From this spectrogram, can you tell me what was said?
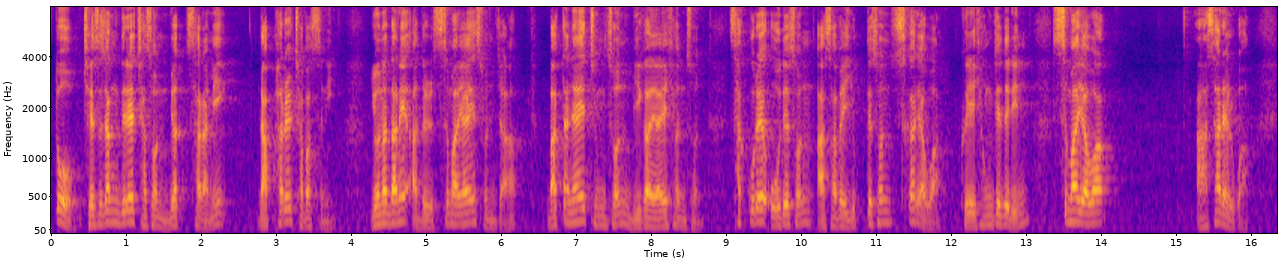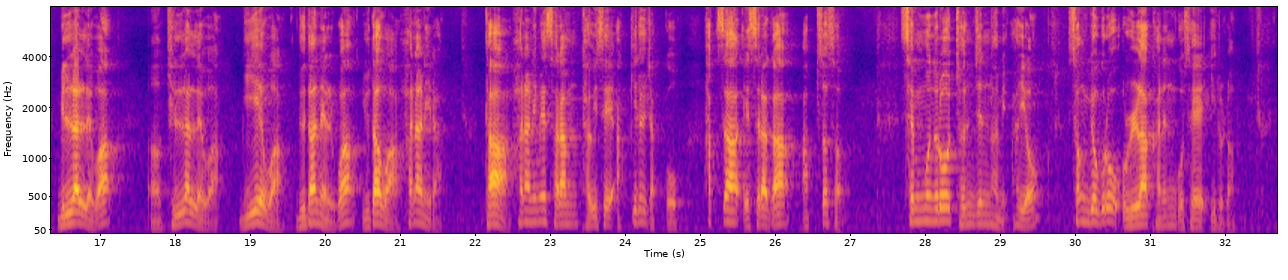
또 제사장들의 자손 몇 사람이 나팔을 잡았으니 요나단의 아들 스마야의 손자 마따냐의 증손 미가야의 현손 사꿀의 오대손 아삽의 육대손 스가랴와 그의 형제들인 스마야와 아사렐과 밀랄레와 어, 길랄레와 미에와 느다넬과 유다와 하나니라. 다 하나님의 사람 다윗의 악기를 잡고 학사 에스라가 앞서서 샘문으로 전진하여 성벽으로 올라가는 곳에 이르러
